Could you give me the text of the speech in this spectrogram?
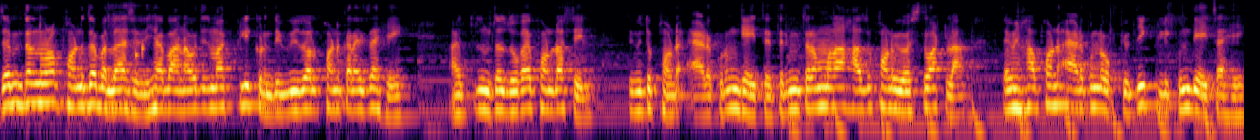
जर मित्रांनो तुम्हाला फॉन्ट जर असेल ह्या बाणावरती तुम्हाला क्लिक करून ते विज्युअल फॉन्ट करायचा आहे. आणि तुमचा जो काही फॉन्ट असेल तुम्ही तो फॉन्ट ॲड करून घ्यायचा आहे. तर मित्रांनो मला हा जो फॉन्ट व्यवस्थित वाटला तर मी हा फॉन्ट ॲड करून ओकेवरती क्लिक करून द्यायचा आहे.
